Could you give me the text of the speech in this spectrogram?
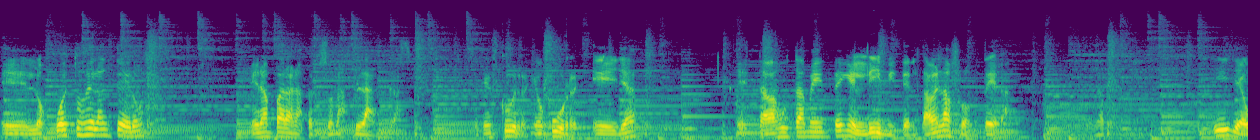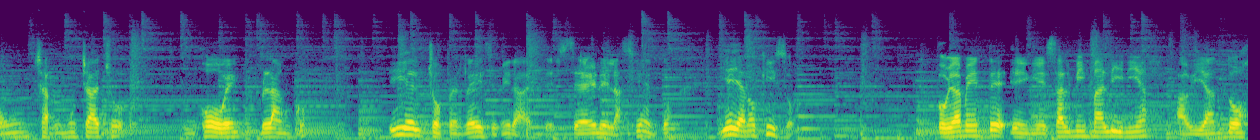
eh, los puestos delanteros eran para las personas blancas. ¿Qué ocurre? ¿Qué ocurre? Ella estaba justamente en el límite, estaba en la frontera. Y llegó un, muchacho, un joven blanco, y el chofer le dice, mira, este, cede el asiento, y ella no quiso. Obviamente en esa misma línea habían dos,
